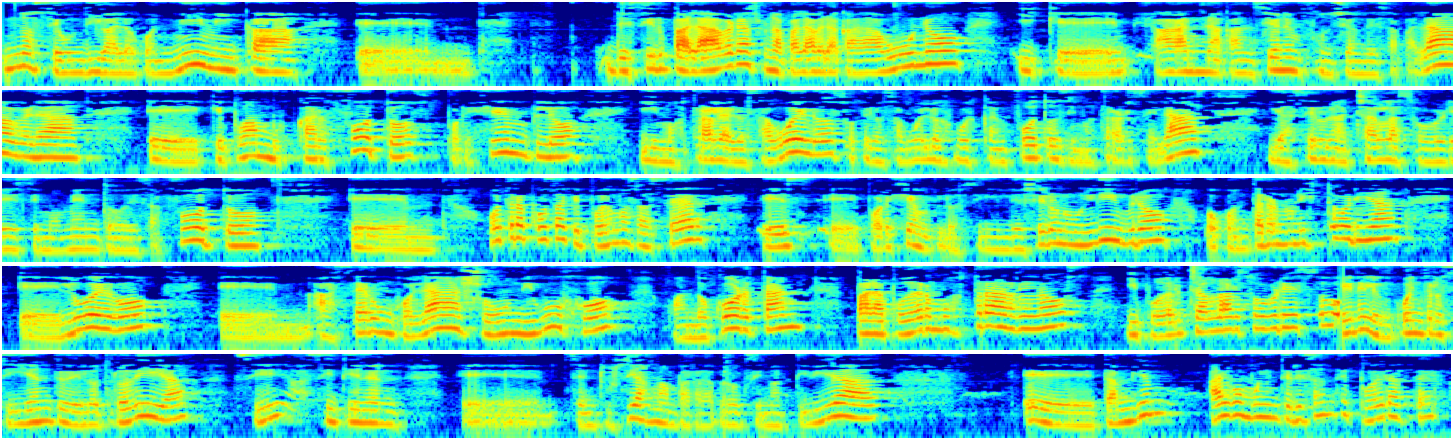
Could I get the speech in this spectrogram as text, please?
no sé, un dígalo con mímica, eh, decir palabras, una palabra cada uno y que hagan una canción en función de esa palabra, eh, que puedan buscar fotos, por ejemplo, y mostrarle a los abuelos, o que los abuelos busquen fotos y mostrárselas, y hacer una charla sobre ese momento de esa foto. Eh, otra cosa que podemos hacer es, eh, por ejemplo, si leyeron un libro o contaron una historia, luego hacer un collage o un dibujo cuando cortan para poder mostrarlos y poder charlar sobre eso en el encuentro siguiente del otro día ¿sí? Así tienen, eh, se entusiasman para la próxima actividad. Eh, también algo muy interesante es poder hacer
